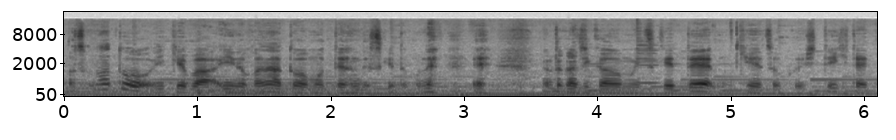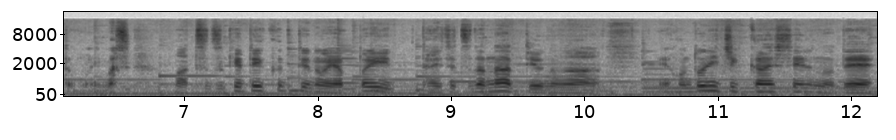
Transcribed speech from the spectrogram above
まあ、その後行けばいいのかなとは思ってるんですけどもね。えなんとか時間を見つけて継続していきたいと思います、まあ、続けていくっていうのがやっぱり大切だなっていうのが、え本当に実感しているので、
